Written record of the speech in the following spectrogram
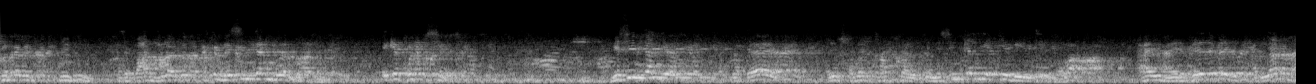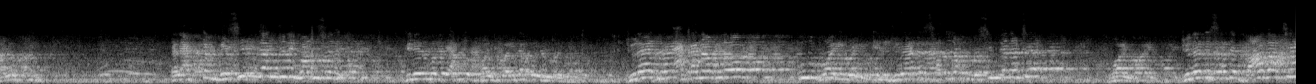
ঠিক লাগে আচ্ছা বাঘ জোগাড় করতে একটা মেশিন গান জোগাড় করতে একে প্রোটেকশন মেশিন গান দিয়ে সবাই কাঁপটা হচ্ছে মেশিন গান দিয়ে কে বাবা হ্যাঁ মেরে ফেলে দেবে। ঠান্ডাটা ভালো কি? তাহলে একটা মেশিন গান যদি মানুষের দিনের মধ্যে এত ভয় পয়দা করে দিতে জুনায়দ একানব্বই কোনো ভয় নেই। কিন্তু জুনায়দের সাথে যখন মেশিন গান আছে সাথে বাঘ আছে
